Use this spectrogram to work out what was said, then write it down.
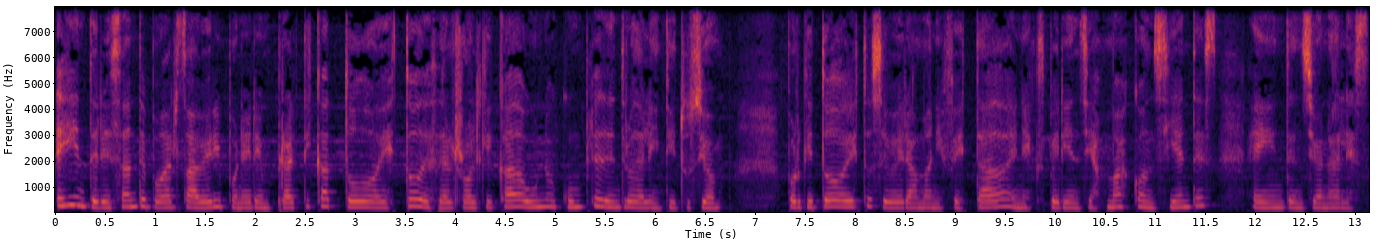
Es interesante poder saber y poner en práctica todo esto desde el rol que cada uno cumple dentro de la institución, porque todo esto se verá manifestada en experiencias más conscientes e intencionales.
